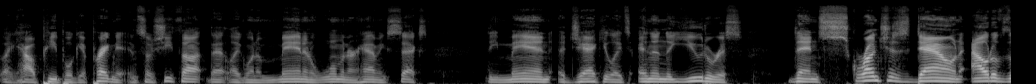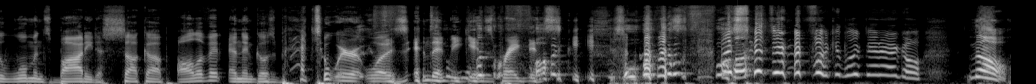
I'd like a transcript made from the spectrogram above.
like how people get pregnant, and so she thought that like when a man and a woman are having sex, the man ejaculates, and then the uterus then scrunches down out of the woman's body to suck up all of it, and then goes back to where it was, and then begins the pregnancy. What the I sit there, I fucking looked at her, I go, no,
